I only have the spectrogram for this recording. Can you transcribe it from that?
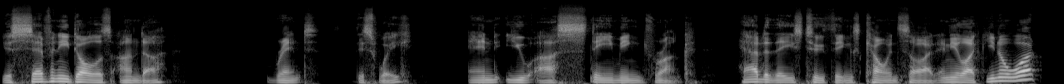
you're seventy dollars under rent this week, and you are steaming drunk. How do these two things coincide? And you're like, you know what?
